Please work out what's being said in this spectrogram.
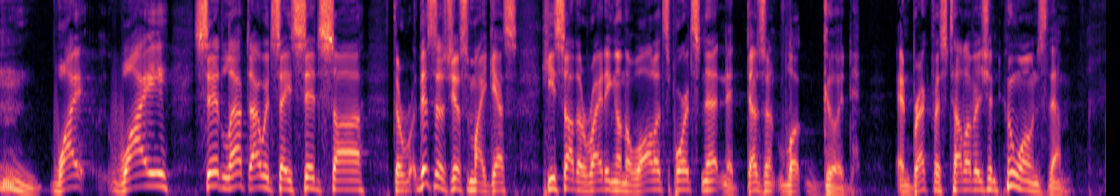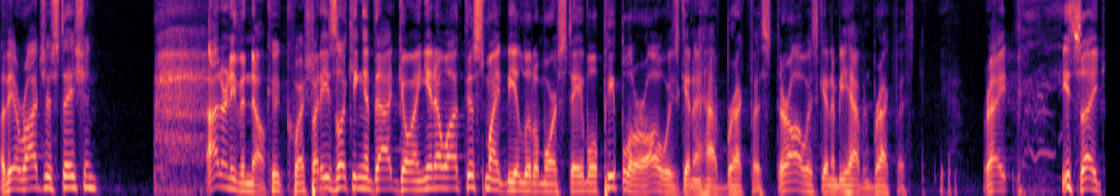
why why Sid left? I would say Sid saw the. This is just my guess. He saw the writing on the wall at Sportsnet, and it doesn't look good. And Breakfast Television, who owns them? Are they a Rogers station? I don't even know. Good question. But he's looking at that, going, you know what? This might be a little more stable. People are always going to have breakfast. They're always going to be having breakfast. Yeah. Right? he's like,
